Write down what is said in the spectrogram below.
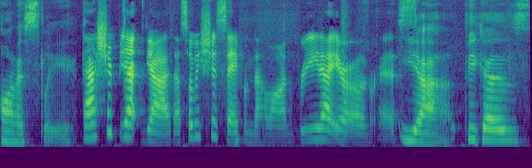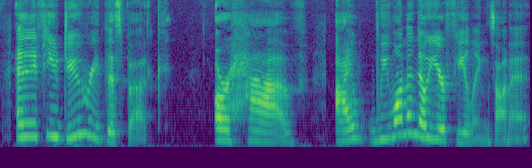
honestly. That should yeah yeah. That's what we should say from now on. Read at your own risk. Yeah, because and if you do read this book or have, I we want to know your feelings on it.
